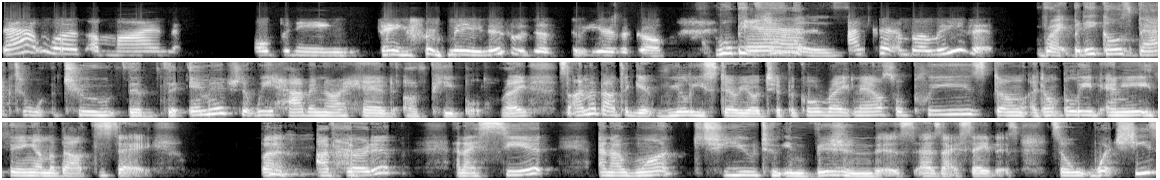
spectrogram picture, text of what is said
That was a mind opening thing for me. This was just two years ago. Well, because and I couldn't believe it. Right, but it goes back to to the the image that we have in our head of people, right? So I'm about to get really stereotypical right now, so please don't I don't believe anything I'm about to say. But I've heard it and I see it and I want you to envision this as I say this. So what she's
